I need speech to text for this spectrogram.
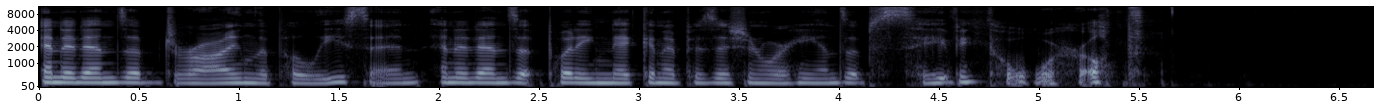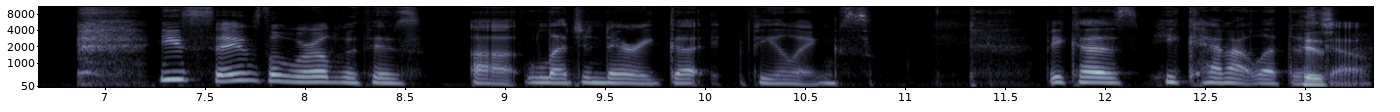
and it ends up drawing the police in and it ends up putting nick in a position where he ends up saving the world he saves the world with his uh, legendary gut feelings because he cannot let this His- go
